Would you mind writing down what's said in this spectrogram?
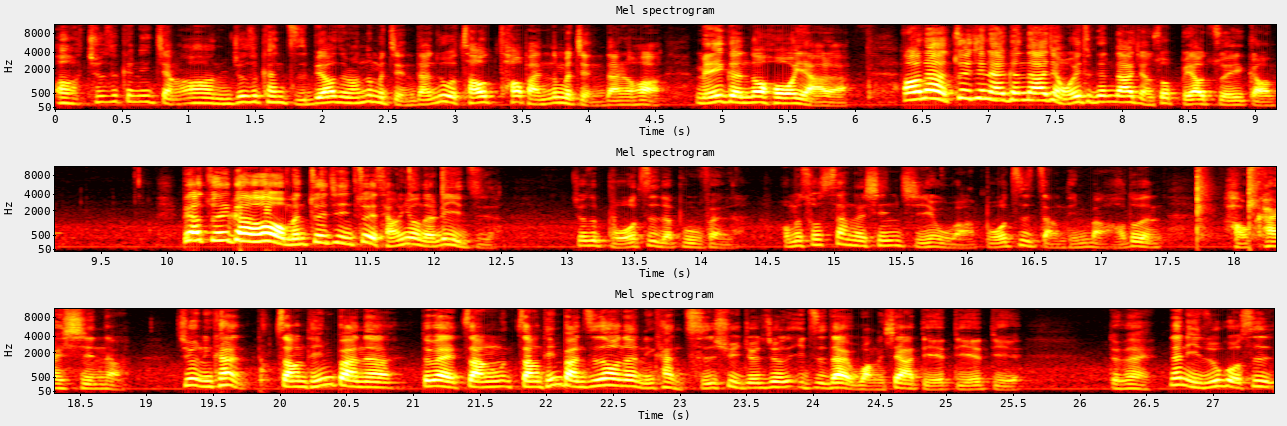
哦，就是跟你讲哦，你就是看指标怎么那么简单？如果操操盘那么简单的话，每一个人都豁牙了。好，那最近来跟大家讲，我一直跟大家讲说不要追高，不要追高的话，我们最近最常用的例子就是脖子的部分了。我们说上个星期五啊，博智涨停板，好多人好开心呐。结果你看涨停板呢，对不对？涨涨停板之后呢，你看持续就就一直在往下跌跌跌。对不对？那你如果是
